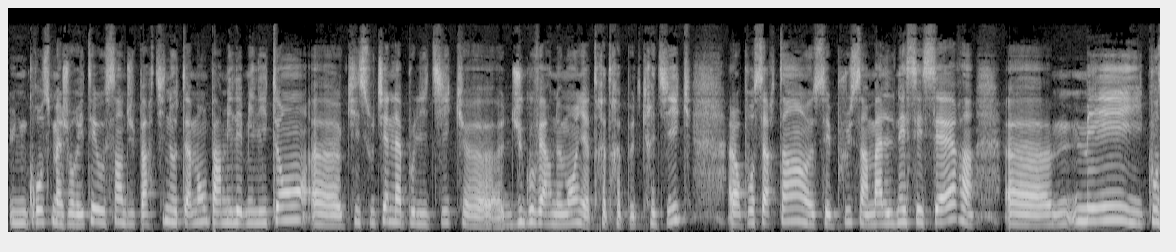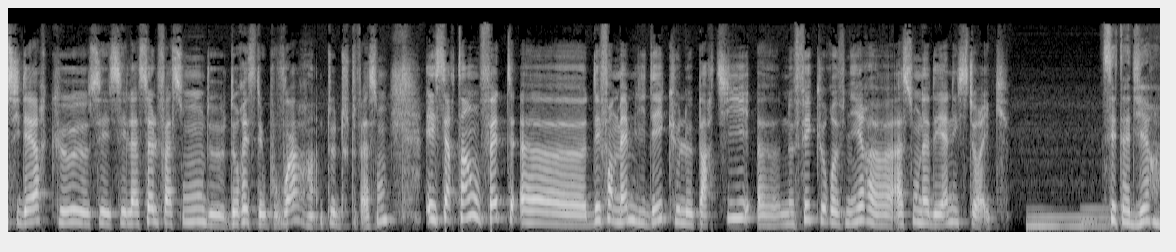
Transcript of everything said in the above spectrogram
une, grosse majorité au sein du parti, notamment parmi les militants euh, qui soutiennent la politique euh, du gouvernement. Il y a très très peu de critiques. Alors pour certains, euh, c'est plus un mal nécessaire, mais ils considèrent que c'est la seule façon de, de, rester au pouvoir, de toute façon. Et certains, en fait, défendent même l'idée que le parti ne fait que revenir à son ADN historique. C'est-à-dire?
